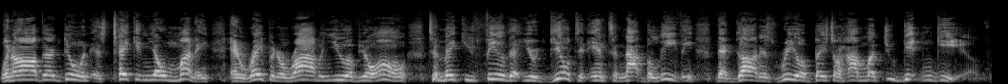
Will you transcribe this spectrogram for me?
when all they're doing is taking your money and raping and robbing you of your own to make you feel that you're guilted into not believing that God is real based on how much you didn't give.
